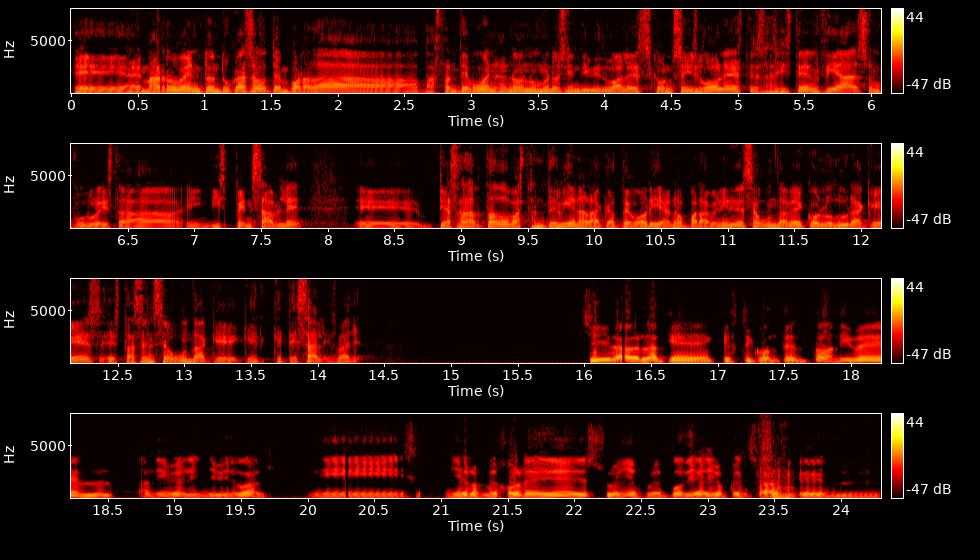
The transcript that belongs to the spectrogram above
Eh, además, Rubén, tú en tu caso, temporada bastante buena, ¿no? Números individuales con seis goles, tres asistencias, un futbolista indispensable. Eh, te has adaptado bastante bien a la categoría, ¿no? Para venir de segunda B con lo dura que es, estás en segunda que, que, te sales, vaya. Sí, la verdad que, estoy contento a nivel, a nivel individual. Ni, ni en los mejores sueños me podía yo pensar que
